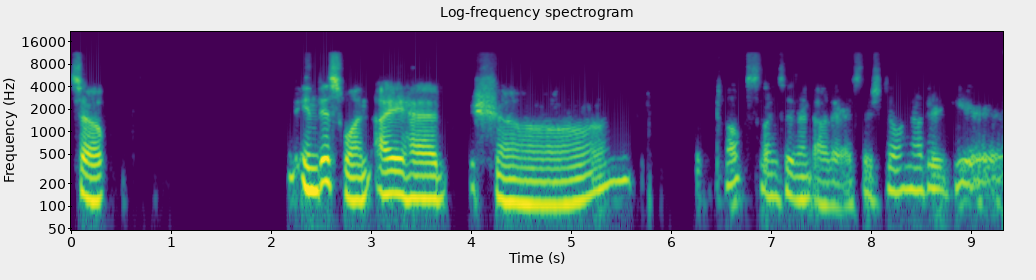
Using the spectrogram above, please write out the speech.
So in this one, I had shown 12 slices and others. There's still another here.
